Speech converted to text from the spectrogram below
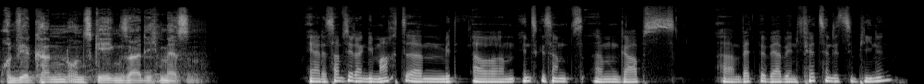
und wir können uns gegenseitig messen. Ja, das haben sie dann gemacht. Ähm, mit, ähm, insgesamt ähm, gab es äh, Wettbewerbe in 14 Disziplinen.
